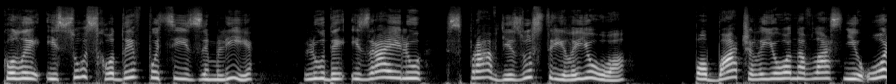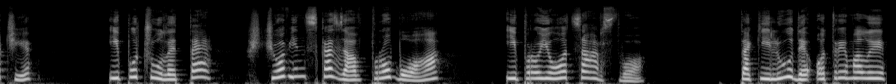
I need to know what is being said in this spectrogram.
Коли Ісус ходив по цій землі, люди Ізраїлю справді зустріли Його, побачили Його на власні очі і почули те, що Він сказав про Бога і про Його царство. Такі люди отримали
